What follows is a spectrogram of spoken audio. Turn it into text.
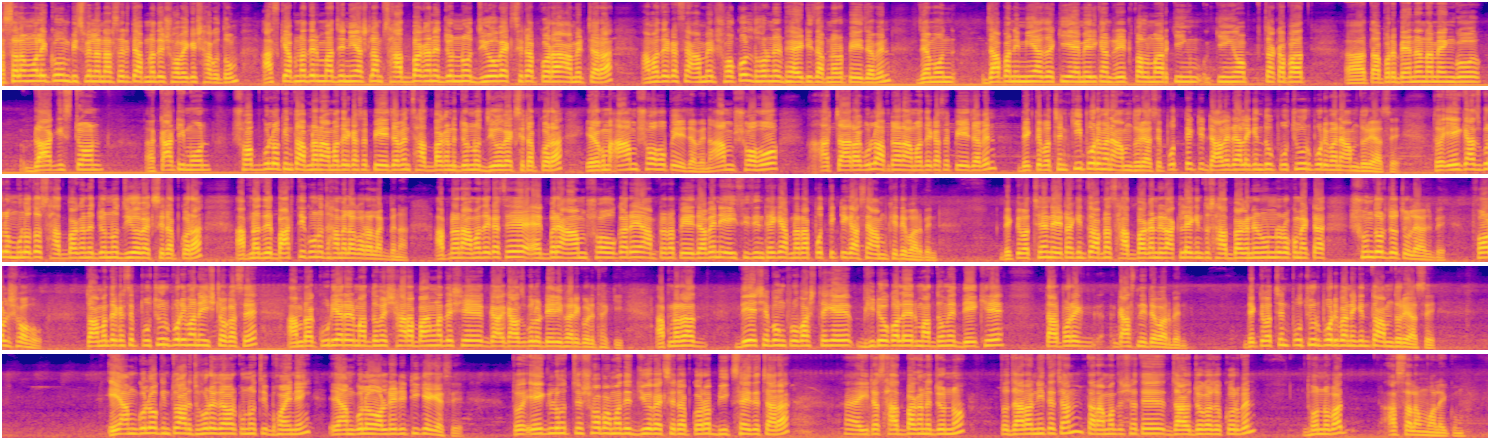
আসসালামু আলাইকুম বিসমিল্লা নার্সারিতে আপনাদের সবাইকে স্বাগতম। আজকে আপনাদের মাঝে নিয়ে আসলাম সাত বাগানের জন্য জিও ব্যাগ সেট করা আমের চারা। আমাদের কাছে আমের সকল ধরনের ভ্যারাইটিস আপনারা পেয়ে যাবেন। যেমন জাপানি Miyazaki, American red Palmer, king king of Chakapat তারপরে banana mango black stone Katimon, সবগুলো কিন্তু আপনারা আমাদের কাছে পেয়ে যাবেন ছাদ বাগানের জন্য জিও ব্যাগ সেট করা। এরকম আম সহ পেয়ে যাবেন। আম সহ চারাগুলো আপনারা আমাদের কাছে পেয়ে যাবেন। দেখতে পাচ্ছেন কি পরিমাণে আম ধরে আছে। প্রত্যেকটি ডালে ডালে কিন্তু প্রচুর পরিমাণে আম ধরে আছে। তো এই গাছগুলো মূলত ছাদ বাগানের জন্য জিও ব্যাগ সেট করা। আপনাদের বাড়তি কোনো ঝামেলা করা লাগবে না। আপনারা আমাদের কাছে একবারে আম সহকারে আপনারা পেয়ে যাবেন। এই সিজন থেকে আপনারা প্রত্যেকটি গাছে আম খেতে পারবেন। দেখতে পাচ্ছেন, এটা কিন্তু আপনার ছাদ বাগানে রাখলে কিন্তু ছাদ বাগানের অন্যরকম একটা সৌন্দর্য চলে আসবে। ফল সহ তো আমাদের কাছে প্রচুর পরিমাণে স্টক আছে। আমরা কুরিয়ারের মাধ্যমে সারা বাংলাদেশে গাছগুলো ডেলিভারি করে থাকি। আপনারা দেশ এবং প্রবাস থেকে ভিডিও কলের মাধ্যমে দেখে তারপরে গাছ নিতে পারবেন। দেখতে পাচ্ছেন প্রচুর পরিমাণে কিন্তু আম ধরে আছে। এই আমগুলো কিন্তু আর ঝরে যাওয়ার কোনো ভয় নেই। এই আমগুলো অলরেডি টিকে গেছে। তো এইগুলো হচ্ছে সব আমাদের জিও ব্যাগ সেট আপ করা বিগ সাইজের চারা। হ্যাঁ এটা ছাদ বাগানের জন্য। তো যারা নিতে চান, তারা আমাদের সাথে যোগাযোগ করবেন। ধন্যবাদ। আসসালামু আলাইকুম।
